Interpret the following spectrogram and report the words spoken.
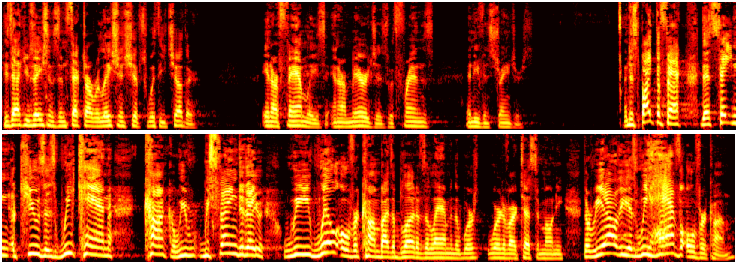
His accusations infect our relationships with each other, in our families, in our marriages, with friends, and even strangers. And despite the fact that Satan accuses, we can conquer. We, we sang today, we will overcome by the blood of the Lamb and the word, word of our testimony. The reality is, we have overcome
